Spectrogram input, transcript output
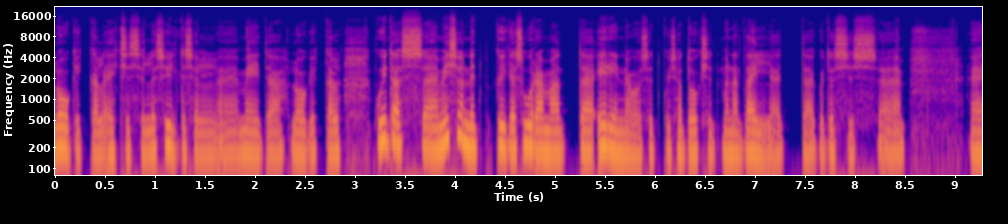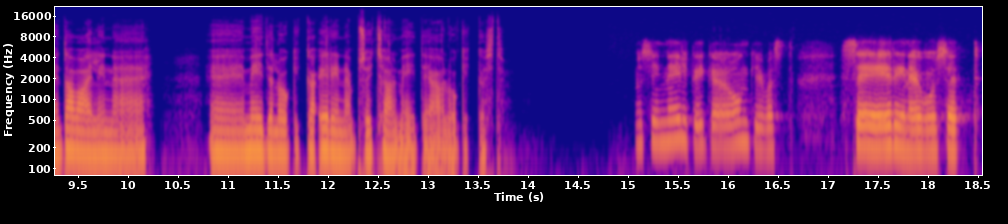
loogikal ehk siis selles üldisel meedia loogikal. kuidas, mis on need kõige suuremad erinevused, kui sa tooksid mõned välja, et kuidas siis tavaline meedialoogika erineb sotsiaalmeedia loogikast? no siin eelkõige ongi vast see erinevus, et,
